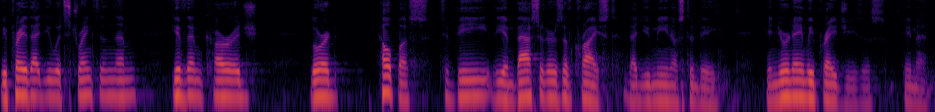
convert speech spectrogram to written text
We pray that you would strengthen them, give them courage. Lord, Help us to be the ambassadors of Christ that you mean us to be. In your name we pray, Jesus. Amen.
